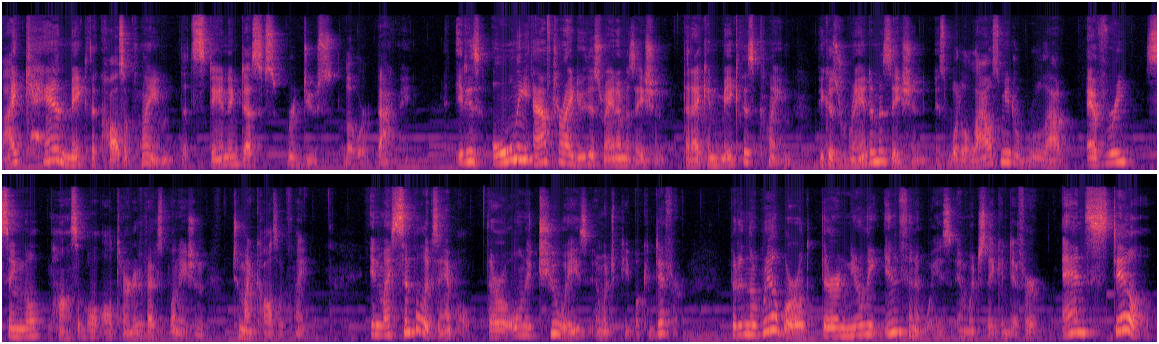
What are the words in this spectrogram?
I can make the causal claim that standing desks reduce lower back pain. It is only after I do this randomization that I can make this claim because randomization is what allows me to rule out every single possible alternative explanation to my causal claim. In my simple example, there are only two ways in which people can differ. But in the real world, there are nearly infinite ways in which they can differ, and still,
